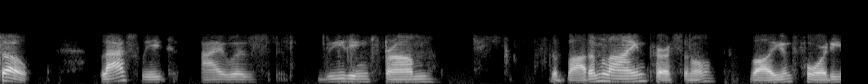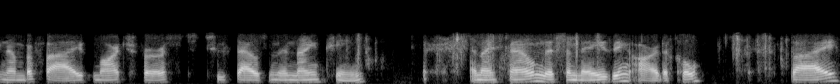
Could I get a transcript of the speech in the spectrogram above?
So, last week I was reading from The Bottom Line Personal, Volume 40, Number 5, March 1st, 2019. And I found this amazing article by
